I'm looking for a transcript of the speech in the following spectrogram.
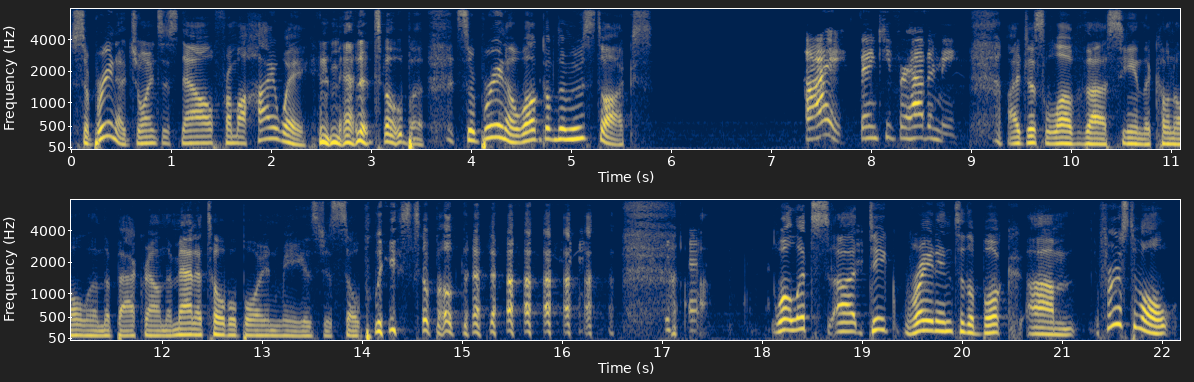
Sabrina joins us now from a highway in Manitoba. Sabrina, welcome to Moose Talks. Hi, thank you for having me. I just love uh, seeing the canola in the background. The Manitoba boy in me is just so pleased about that. well, let's uh, dig right into the book. Um, first of all,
